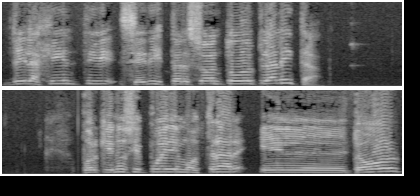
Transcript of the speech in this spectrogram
de la gente se dispersó en todo el planeta. Porque no se puede mostrar el Thor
